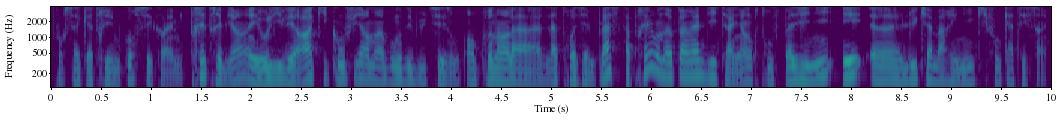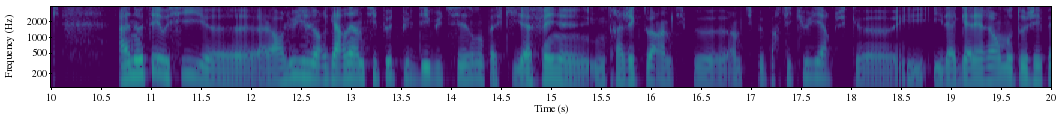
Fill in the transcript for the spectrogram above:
pour sa quatrième course, c'est quand même très très bien. Et Oliveira qui confirme un bon début de saison en prenant la, la troisième place. Après, on a pas mal d'Italiens. On retrouve Pasini et Luca Marini qui font 4 et 5. À noter aussi, euh, alors lui, je le regardais un petit peu depuis le début de saison parce qu'il a fait une, trajectoire un petit peu, un petit peu particulière puisque il, a galéré en moto GP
